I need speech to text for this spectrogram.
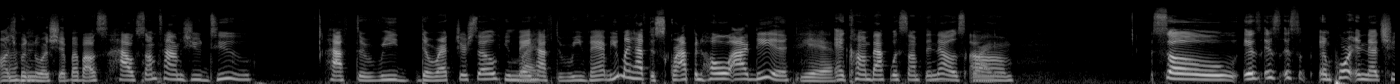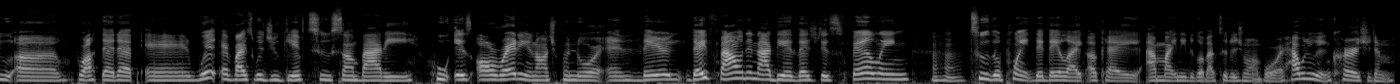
entrepreneurship about how sometimes you do have to redirect yourself. You may Right. have to revamp. You may have to scrap a whole idea Yeah. and come back with something else. Right. Um so it's, it's it's important that you uh brought that up and what advice would you give to somebody who is already an entrepreneur and they they found an idea that's just failing to the point that they like okay i might need to go back to the drawing board how would you encourage them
